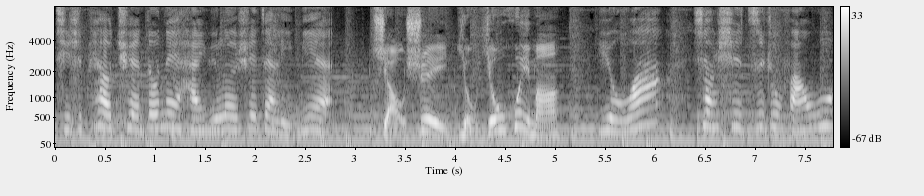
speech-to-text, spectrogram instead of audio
其实票券都内含娱乐税在里面。缴税有优惠吗？有啊，像是自住房屋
